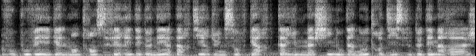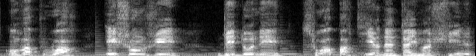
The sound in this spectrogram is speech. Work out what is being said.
Vous pouvez également transférer des données à partir d'une sauvegarde Time Machine ou d'un autre disque de démarrage. On va pouvoir échanger des données soit à partir d'un Time Machine,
